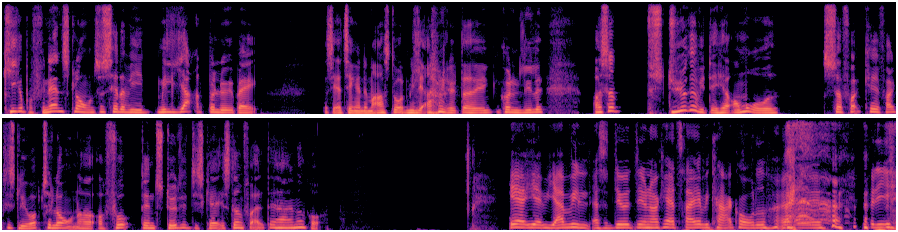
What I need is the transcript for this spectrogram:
kigger på finansloven, så sætter vi et milliardbeløb af. Altså jeg tænker, det er et meget stort milliardbeløb, der er ikke kun en lille. Og så styrker vi det her område, så folk kan faktisk leve op til loven og, og få den støtte, de skal, i stedet for alt det her andet på. Ja, ja, jeg vil, altså det er, jo, det er jo nok her, jeg trækker vikarkortet. øh, fordi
